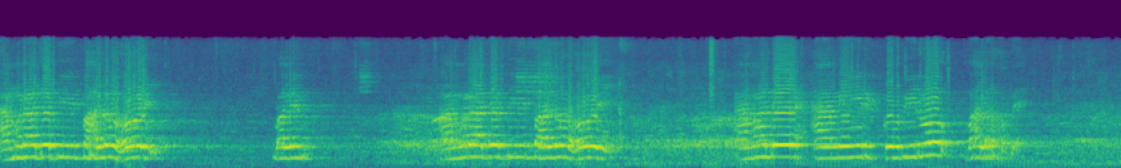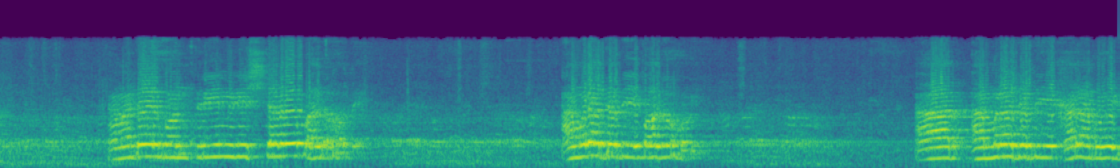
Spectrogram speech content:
আমরা যদি ভালো হই, বলেন, আমরা যদি ভালো হই, আমাদের আমির কবিরও ভালো হবে। আমাদের মন্ত্রী মিনিস্টারও ভালো হবে। আমরা যদি ভালো হই, আর আমরা যদি খারাপ হই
